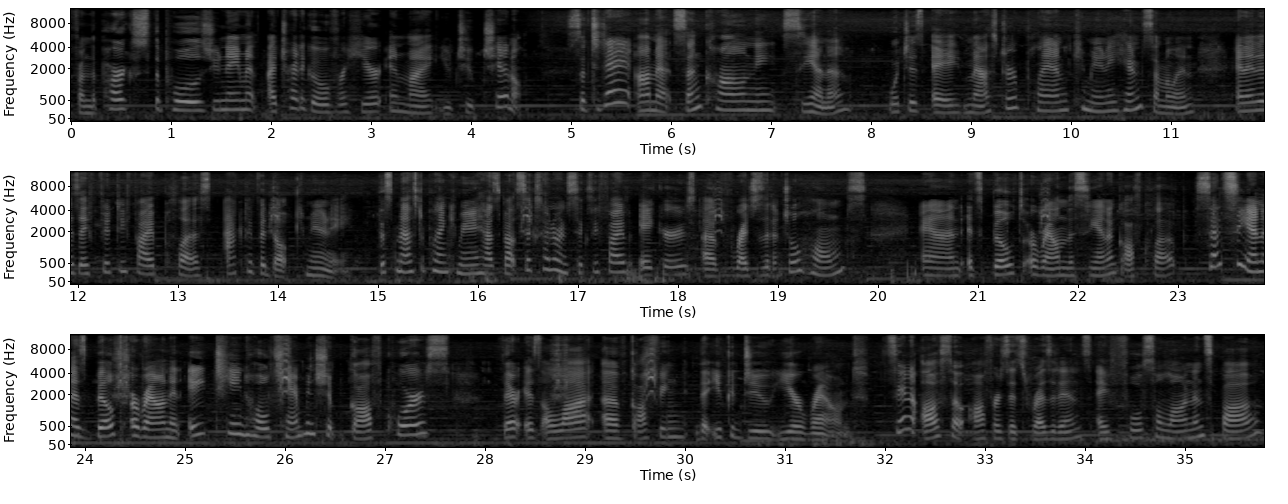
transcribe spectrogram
From the parks to the pools, you name it, I try to go over here in my YouTube channel. So today I'm at Sun Colony Siena, which is a master plan community here in Summerlin, and it is a 55 plus active adult community. This master plan community has about 665 acres of residential homes and it's built around the Siena Golf Club. Since Siena is built around an 18 hole championship golf course, there is a lot of golfing that you could do year round. Siena also offers its residents a full salon and spa,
